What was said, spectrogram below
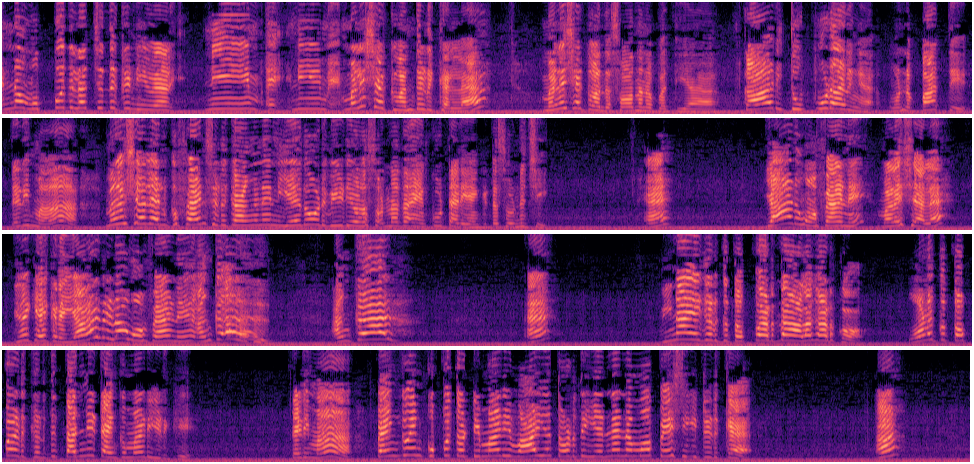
இன்னும் முப்பது லட்சத்துக்கு நீ நீ நீ மலேசியாக்கு வந்தெடுக்கல மலேசியாக்கு வந்த சோதனை பத்தியா? காடி துப்புடாருங்க. உன்னை பார்த்து தெரியுமா? மலேசியால எனக்கு ஃபேன்ஸ் எடுக்காங்கன்னு நீ ஏதோ ஒரு வீடியோல சொன்னதான் என் கூட்டாளி என்கிட்ட சொன்னுச்சு. யாரு உன் ஃபேனு மலேசியால? இத கேக்குறேன். யாருடா உன் ஃபேனு அங்கிள்! அங்கிள்! விநாயகருக்கு தொப்பா இருந்தா அழகா இருக்கும். உனக்கு தொப்பை எடுக்கிறது தண்ணி டேங்க் மாதிரி இருக்கு. தெரியுமா? பெங்குவின் குப்பை தொட்டி மாதிரி வாய தொடர்ந்து என்னென்னமோ பேசிக்கிட்டு இருக்க. ஆ?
